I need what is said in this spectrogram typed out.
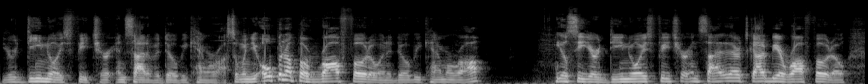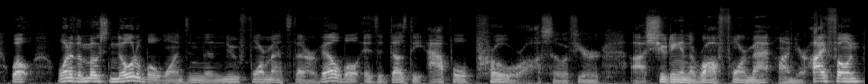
your denoise feature inside of Adobe Camera Raw. So when you open up a raw photo in Adobe Camera Raw, You'll see your denoise feature inside of there. It's got to be a raw photo. Well, one of the most notable ones in the new formats that are available is it does the Apple ProRAW. So if you're uh, shooting in the RAW format on your iPhone,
